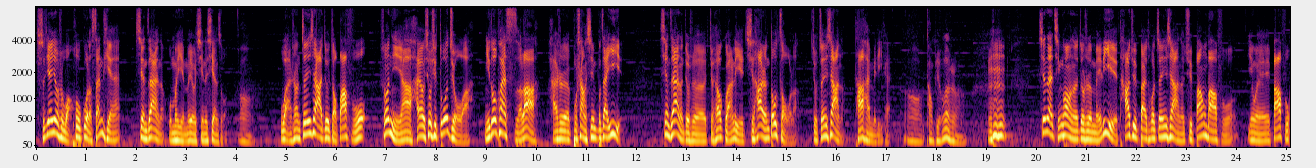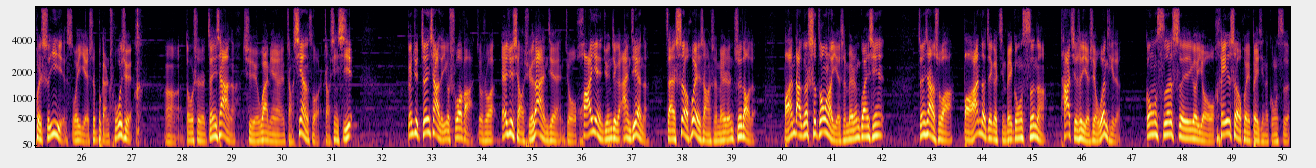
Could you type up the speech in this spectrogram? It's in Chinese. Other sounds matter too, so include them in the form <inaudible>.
时间又是往后过了三天，现在呢我们也没有新的线索。哦，晚上真夏就找巴福说：“你呀还要休息多久啊？你都快死了，还是不上心不在意？现在呢，就是九霄馆里其他人都走了，就真夏呢，他还没离开。哦，躺平了是吧？嗯哼，现在情况呢，就是美丽她去拜托真夏呢去帮巴福，因为巴福会失忆，所以也是不敢出去。啊、都是真夏呢去外面找线索、找信息。根据真夏的一个说法，就是说 H 小学的案件，就花艳君这个案件呢，在社会上是没人知道的，保安大哥失踪了也是没人关心。真夏说啊，保安的这个警备公司呢，它其实也是有问题的。公司是一个有黑社会背景的公司，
